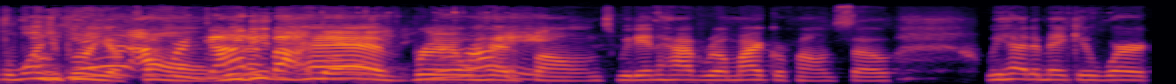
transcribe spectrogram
the ones Oh, you put on your phone. We didn't about that. have real right. headphones. We didn't have real microphones, so we had to make it work.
